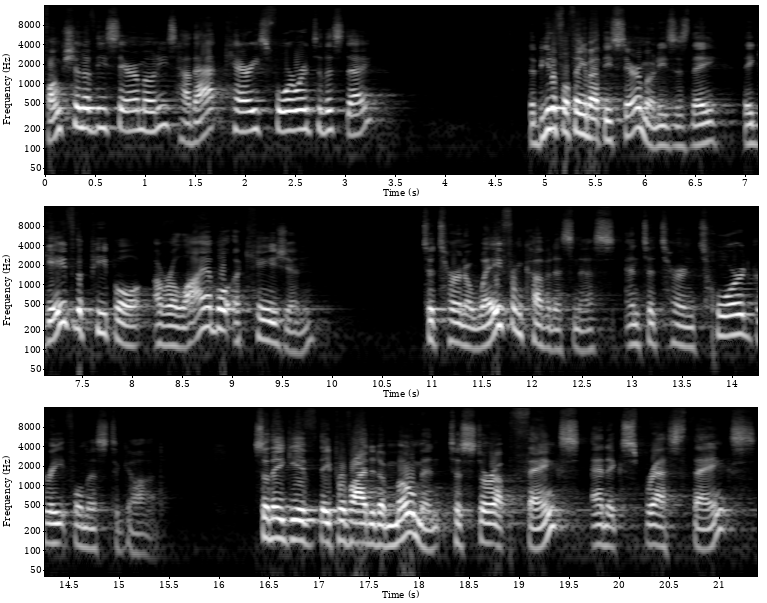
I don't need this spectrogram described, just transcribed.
function of these ceremonies, how that carries forward to this day. The beautiful thing about these ceremonies is they, they gave the people a reliable occasion to turn away from covetousness and to turn toward gratefulness to God. So they give they provided a moment to stir up thanks and express thanks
